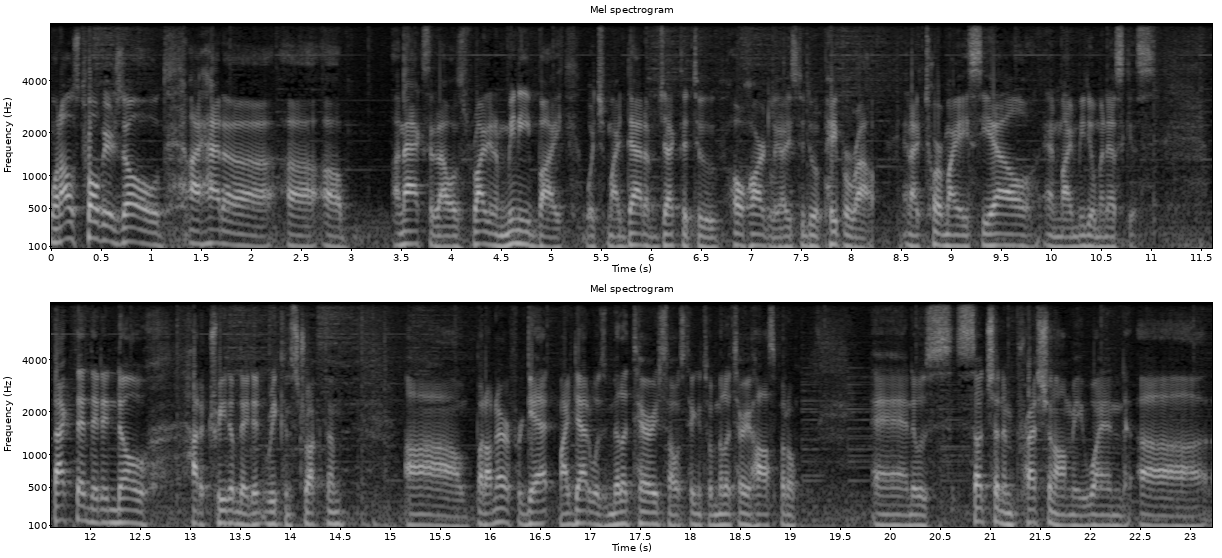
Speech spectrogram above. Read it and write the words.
When I was 12 years old, I had a, a, a an accident. I was riding a mini bike, which my dad objected to wholeheartedly. I used to do a paper route, and I tore my ACL and my medial meniscus. Back then, they didn't know how to treat them. They didn't reconstruct them. Uh, but I'll never forget. My dad was military, so I was taken to a military hospital, and it was such an impression on me when uh,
